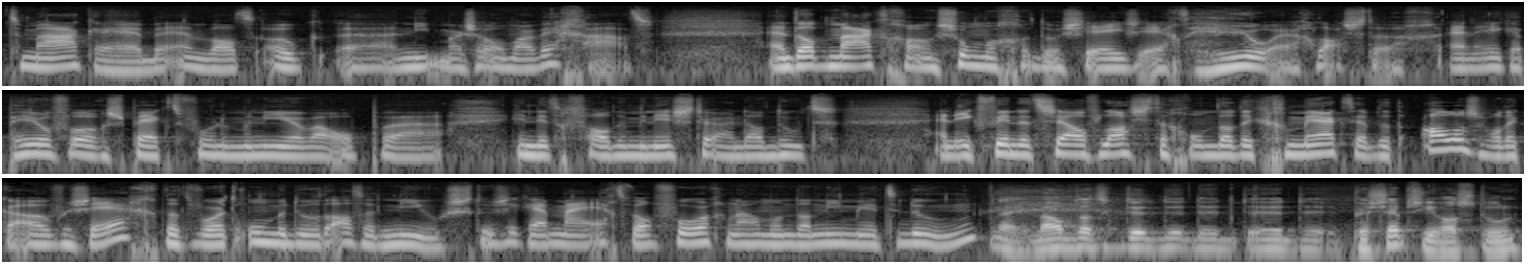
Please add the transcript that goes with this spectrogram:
te maken hebben. En wat ook eh, niet maar zomaar weggaat. En dat maakt gewoon sommige dossiers echt heel erg lastig. En ik heb heel veel respect voor de manier waarop in dit geval de minister dat doet. En ik vind het zelf lastig omdat ik gemerkt heb dat alles wat ik erover zeg, dat wordt onbedoeld altijd nieuws. Dus ik heb mij echt wel voorgenomen om dat niet meer te doen. Nee, maar omdat ik de, de, de, de, de perceptie was toen...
